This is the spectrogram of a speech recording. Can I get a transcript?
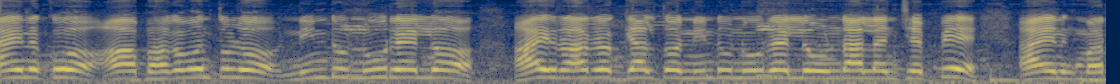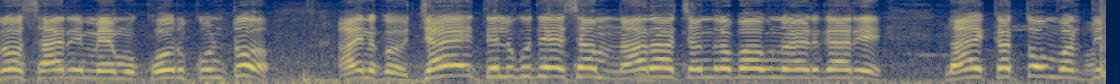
ఆయనకు ఆ భగవంతుడు నిండు నూరేళ్ళు ఆయుర ఆరోగ్యాలతో నిండు నూరేళ్ళు ఉండాలని చెప్పి ఆయనకు మరోసారి మేము కోరుకుంటూ ఆయనకు జై తెలుగుదేశం నారా చంద్రబాబు నాయుడు గారి నాయకత్వం వర్ధి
